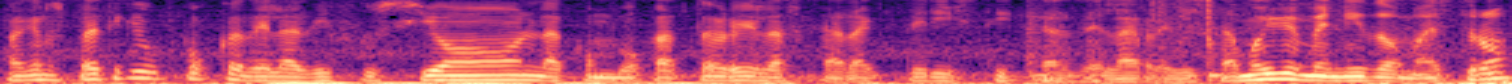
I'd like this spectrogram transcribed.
para que nos platique un poco de la difusión, la convocatoria y las características de la revista. Muy bienvenido, maestro.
